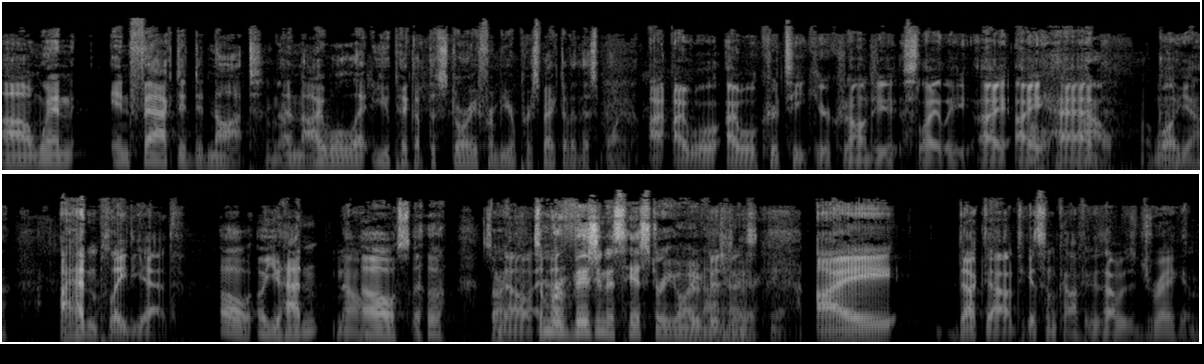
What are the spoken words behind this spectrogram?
uh, when in fact it did not and i will let you pick up the story from your perspective at this point I, I will I will critique your chronology slightly. I I Oh, had wow. well yeah I hadn't played yet. oh oh you hadn't No. oh so, sorry No, some revisionist history going on here yeah. I ducked out to get some coffee because I was dragging.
